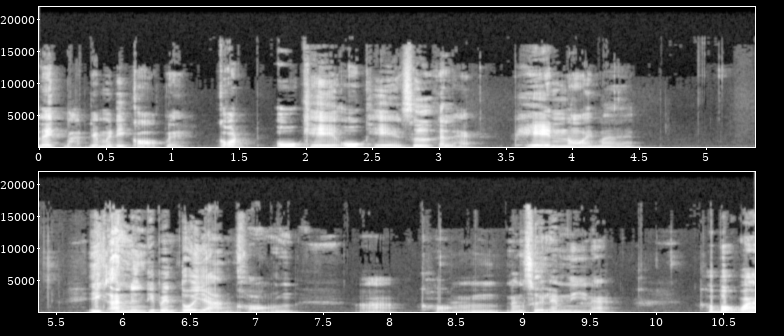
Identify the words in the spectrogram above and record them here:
เลขบัตรยังไม่ได้กรอกเลย กดโอเคโอเคซื้อกันแหละ เพนน้อยมาก อีกอันนึงที่เป็นตัวอย่างของอของหนังสือเล่มนี้นะเขาบอกว่า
